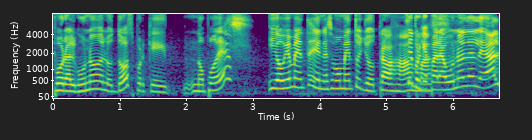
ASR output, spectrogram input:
por alguno de los dos porque no podés. Y obviamente en ese momento yo trabajaba Sí, porque más- para uno es desleal,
